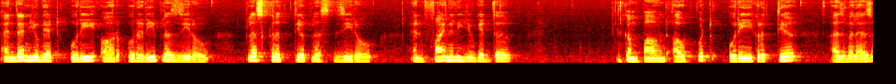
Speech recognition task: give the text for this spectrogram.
And then you get uri or urari plus 0 plus kritya plus 0 and finally you get the compound output uri kritya as well as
